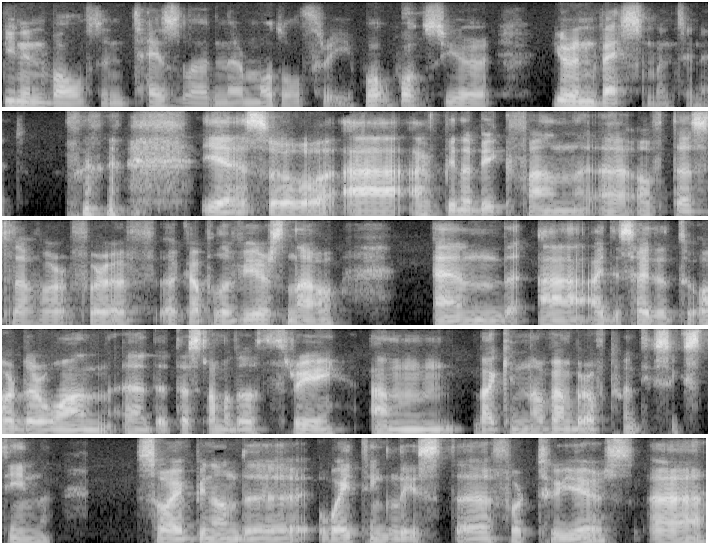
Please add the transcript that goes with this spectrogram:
been involved in Tesla and their Model 3? What what's your your investment in it? yeah, so uh, I've been a big fan uh, of Tesla for, for a, couple of years now. And uh, I decided to order one, uh, the Tesla Model 3, um, back in November of 2016. So I've been on the waiting list uh, for two years, uh,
